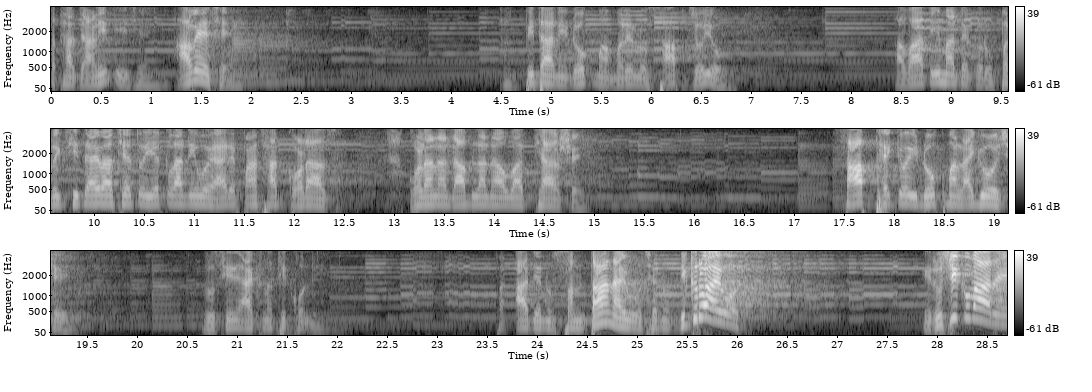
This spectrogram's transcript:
કથા જાણીતી છે. આવે છે. અને પિતાની ડોકમાં મરેલો સાપ જોયો, આ વાત એ માટે કરું, પરીક્ષિત આવ્યા છે તો એકલા નહીં હોય અરે પાંચ હાથ ઘોડા હશે. ઘોડાના ડાબલાના અવાજ થયા હશે. સાપ ફેંક્યો એ ડોકમાં લાગ્યો છે ઋષિની આંખ નથી ખોલી. પણ આજ એનું સંતાન આવ્યું છે, એનો દીકરો આવ્યો છે. એ ઋષિકુમારે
